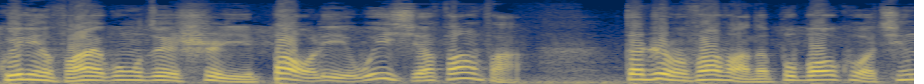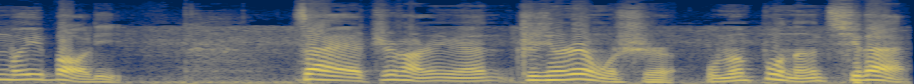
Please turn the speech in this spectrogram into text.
规定妨害公务罪是以暴力威胁方法，但这种方法呢不包括轻微暴力。在执法人员执行任务时，我们不能期待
